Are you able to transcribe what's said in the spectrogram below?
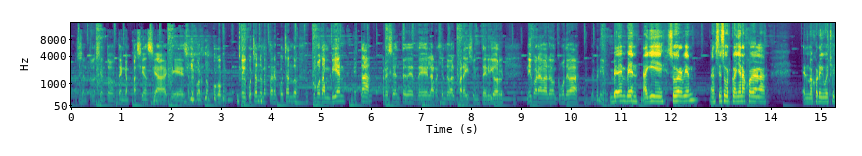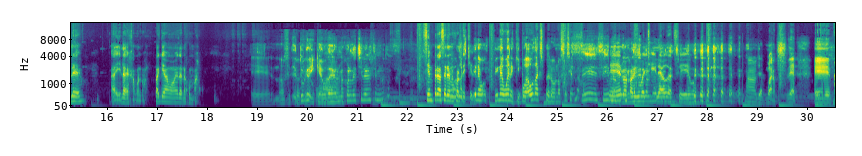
Lo siento, lo siento. Tengan paciencia que se me corta un poco. Estoy escuchando, me están escuchando. Como también está presente desde la región de Valparaíso Interior. Nico Navalón, ¿cómo te va? Bienvenido. Bien, bien. Aquí súper bien. Así súper mañana juega el mejor equipo de Chile. Ahí la dejamos, ¿no? ¿Para qué vamos a meternos con más? Eh, no sé, ¿Tú crees que Audax es el mejor de Chile en este minuto? Siempre va a ser el mejor de Chile. Tiene, tiene, buen equipo Audax, pero no sé si es mejor. Sí, sí, no, el mejor equipo de Chile, Audax, sí. ah, ya. Bueno, bien. Eh,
